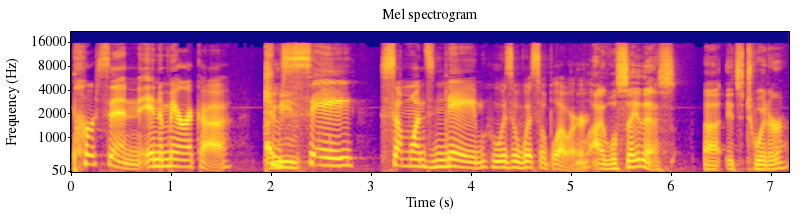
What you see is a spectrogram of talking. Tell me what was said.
person in America to I mean- say someone's name who is a whistleblower. I will say this. Uh, it's Twitter,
